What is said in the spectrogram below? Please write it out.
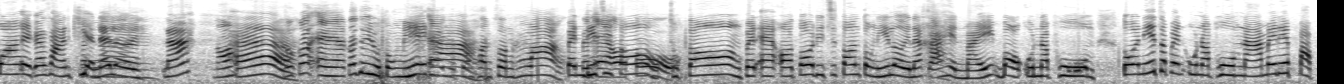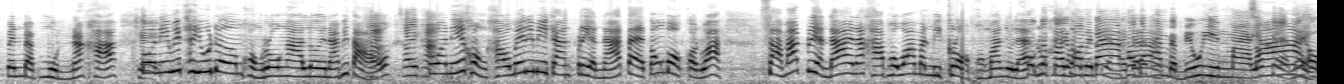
วางเอกสารเขียนได้เลยนะเนาะอ่าแล้วก็แอร์ก็จะอยู่ตรงนี้นี่แอร์อยู่ค่ะตรงคอนโซลข้างล่างเป็นดิจิตอล Air Auto ถูกต้องเป็นแอร์ออโต้ดิจิตอลตรงนี้เลยนะคะ จ้ะเห็นไหมบอกอุณหภูมิ ตัวนี้จะเป็นอุณหภูมินะไม่ได้ปรับเป็นแบบหมุนนะคะ โอเค ตัวนี้วิทยุเดิมของโรงงานเลยนะพี่เต๋า ค่ะใช่ค่ะ ตัวนี้ของเขาไม่ได้มีการเปลี่ยนนะ แต่ต้องบอกก่อนว่า สามารถเปลี่ยนได้นะคะ เพราะว่ามันมีกรอบของมันอยู่แล้วปกลูกค้าติจะฮอเอานไปเปด้าลี่ยนอะไรเขาก็จะได้ ทำแบบบิวอินมาแล้วใช่แกะไม่อ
